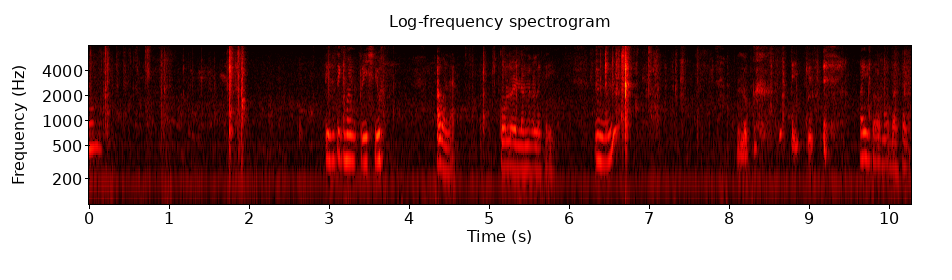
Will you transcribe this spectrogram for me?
Ito. Tinitigman yung presyo. Ah, wala. Color lang nakalagay. Mm Look. Ay, baka mabasag.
